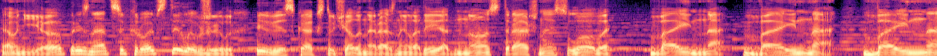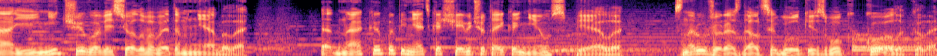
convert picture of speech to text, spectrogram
А у нее, признаться, кровь стыла в жилах, и в висках стучало на разные лады одно страшное слово «Война! Война! Война!» И ничего веселого в этом не было. Однако попенять Кощевичу Тайка не успела. Снаружи раздался гулкий звук колокола.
